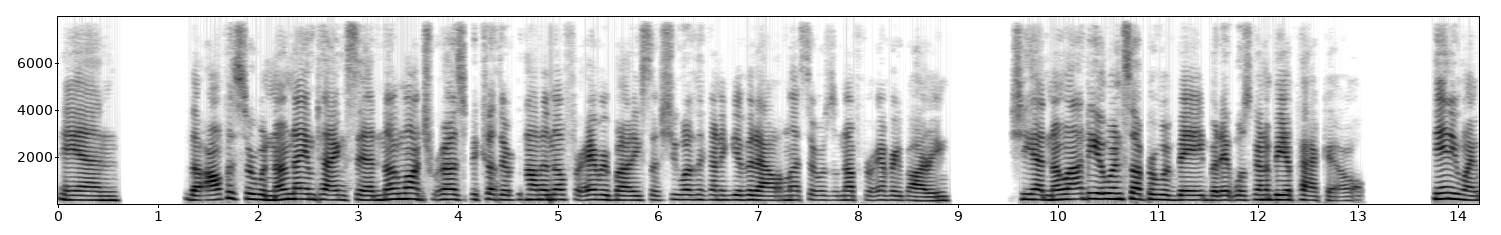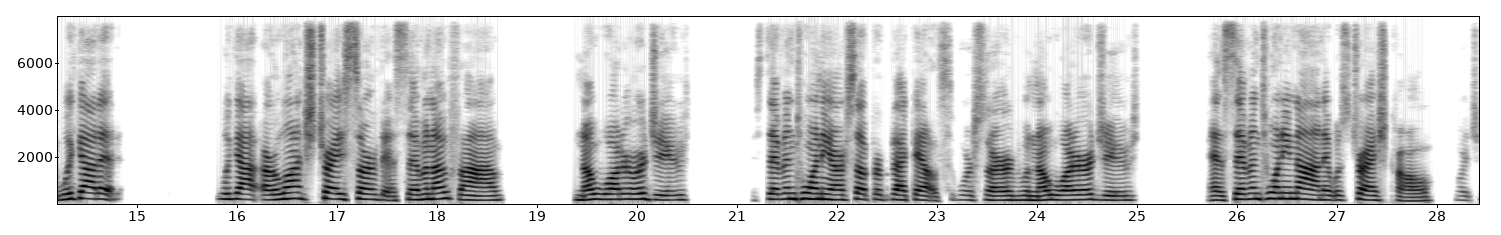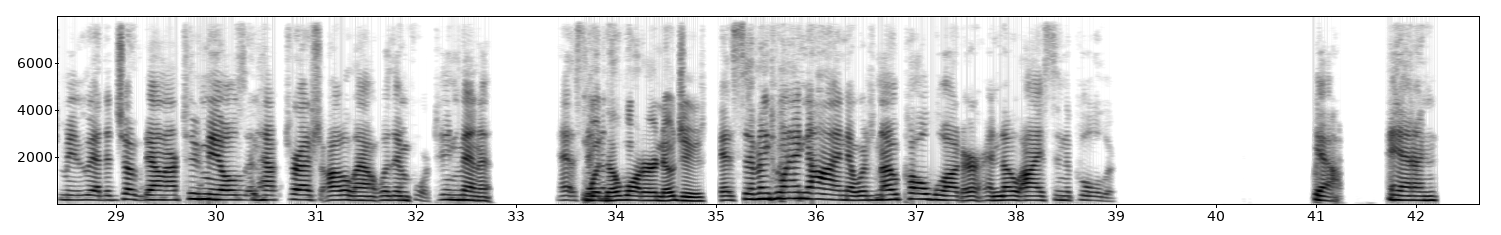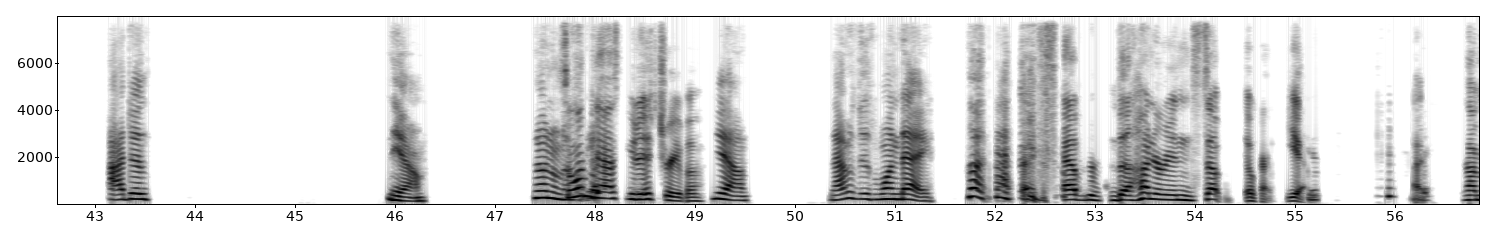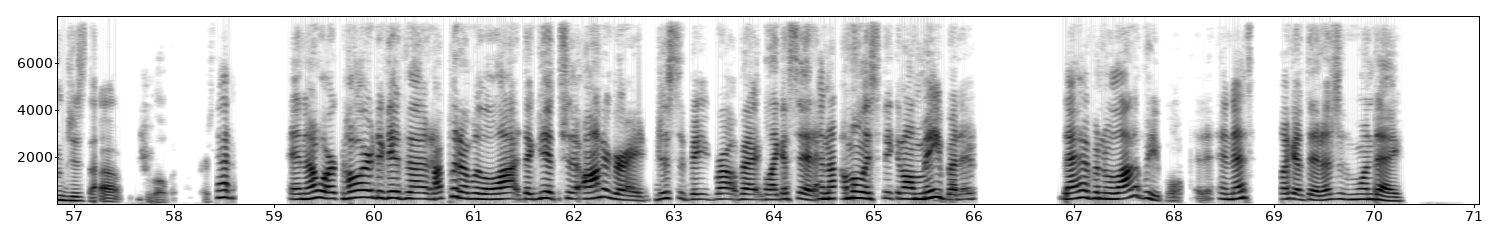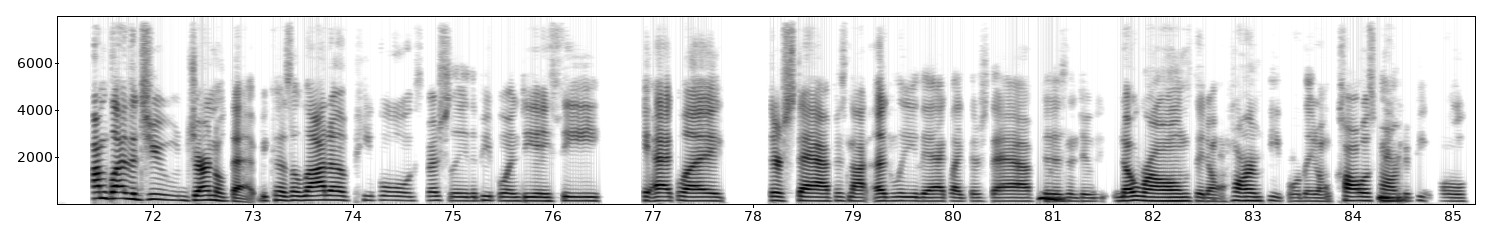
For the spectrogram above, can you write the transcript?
And the officer with no name tag said no lunch for us because there was not enough for everybody. So she wasn't going to give it out unless there was enough for everybody. She had no idea when supper would be, but it was going to be a pack out. Anyway, we got it. We got our lunch tray served at 7.05. No water or juice. 7.20, our supper blackouts were served with no water or juice. At 7.29, it was trash call which means we had to choke down our two meals and have trash all out within 14 minutes. At seven, With no water, no juice. At 729, there was no cold water and no ice in the cooler. Yeah. And I just, yeah. I don't know. So let me ask you this, Treeva. Yeah. That was just one day. of the, the hundred and sub. Okay. Yeah. I, am just uh, a little bit. And I worked hard to get that. I put up with a lot to get to honor grade just to be brought back, like I said. And I'm only speaking on me, but it, that happened to a lot of people. And that's, like I said, that's just one day. I'm glad that you journaled that because a lot of people, especially the people in DAC, they act like their staff is not ugly. They act like their staff mm-hmm. doesn't do no wrongs. They don't harm people. They don't cause harm mm-hmm. to people.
